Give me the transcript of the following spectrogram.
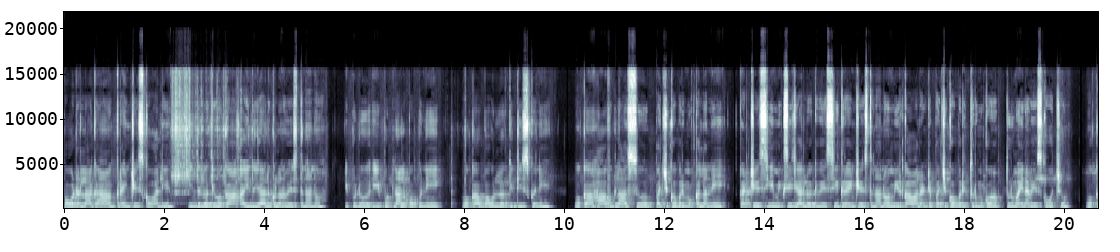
పౌడర్ లాగా గ్రైండ్ చేసుకోవాలి. ఇందులోకి ఒక ఐదు యాలకులను వేస్తున్నాను. ఇప్పుడు ఈ పుట్నాల పప్పుని ఒక బౌల్లోకి తీసుకొని ఒక హాఫ్ గ్లాసు పచ్చి కొబ్బరి ముక్కలని కట్ చేసి మిక్సీ జార్లోకి వేసి గ్రైండ్ చేస్తున్నాను. మీరు కావాలంటే పచ్చి కొబ్బరి తురుము తురుమైనా వేసుకోవచ్చు. ఒక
